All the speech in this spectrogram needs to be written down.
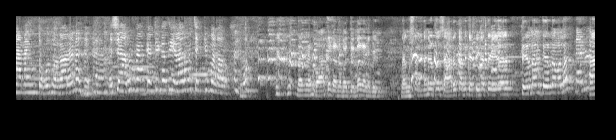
ನಾನ ಇವ್ ತಗೊಂಡ್ ಹೋಗಾರೇನ? ಶಾರುಖ್ ಖಾನ್ ಕಟ್ಟಿಂಗ್ ಅದು ಎಲ್ಲಾರು ಚಕ್ಕಿ ಮಾಡೋರು ನಂಗೆ ವಾಕಟ್ ನನಗೆ. ನಂಗೆ ಸಣ್ಣಗತ್ತ ಶಾರುಖ್ ಖಾನ್ ಕಟ್ಟಿಂಗ್ ಅಂತ ಹೇಳಿದಾರ. ತಿರ್ನಾಮ್ ತಿರ್ನಾಮಲ್ಲ ಹಾ.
